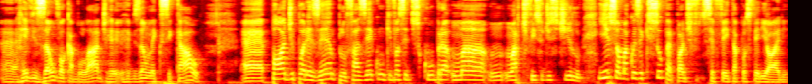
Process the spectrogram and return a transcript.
é, revisão vocabular, de re, revisão lexical, é, pode, por exemplo, fazer com que você descubra uma, um, um, artifício de estilo. E isso é uma coisa que super pode ser feita a posteriori.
